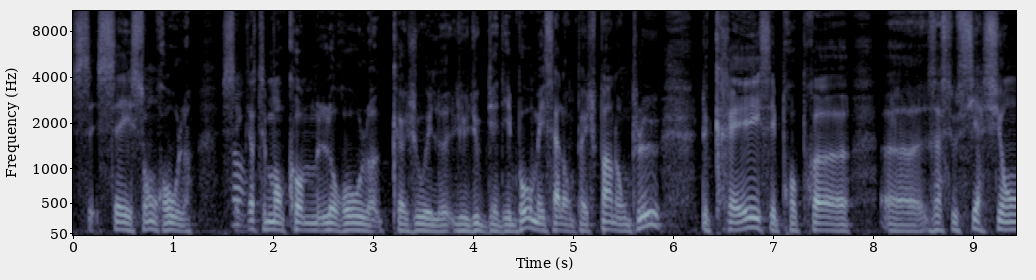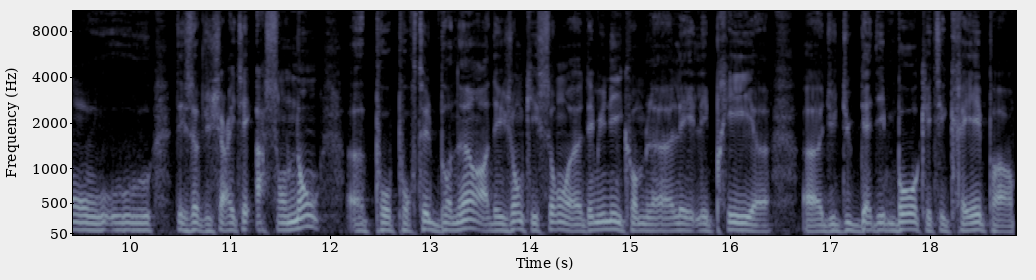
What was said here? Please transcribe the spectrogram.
c'est son rôle. C'est exactement comme le rôle que jouait le, duc d'Édimbourg, mais ça n'empêche pas non plus de créer ses propres euh, associations ou, des œuvres de charité à son nom euh, pour porter le bonheur à des gens qui sont euh, démunis, comme les, prix du duc d'Édimbourg qui étaient créés par,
